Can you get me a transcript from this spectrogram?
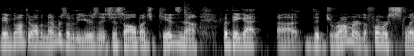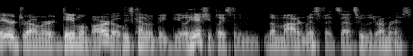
they've gone through all the members over the years, and it's just all a bunch of kids now. But they got uh the drummer, the former Slayer drummer, Dave Lombardo, who's kind of a big deal. He actually plays for the the Modern Misfits. That's who the drummer is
